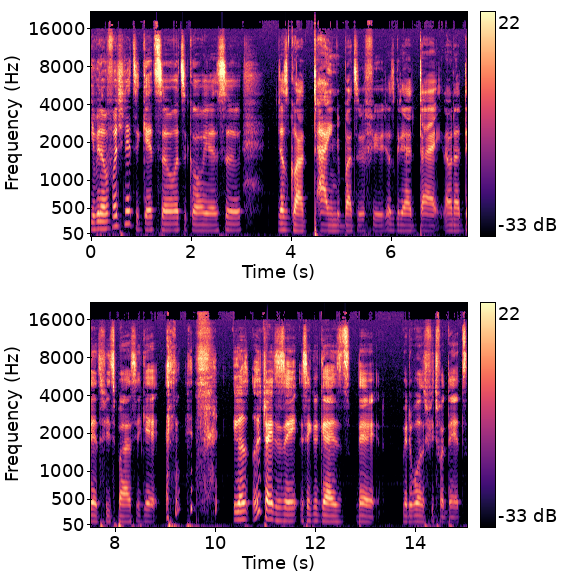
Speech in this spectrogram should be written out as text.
you've been unfortunate to get someone to call you, so just go and die in the battlefield. Just go there and die. Now that death fits pass, you get because was he trying to say the single guy is dead but the one fit for death?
